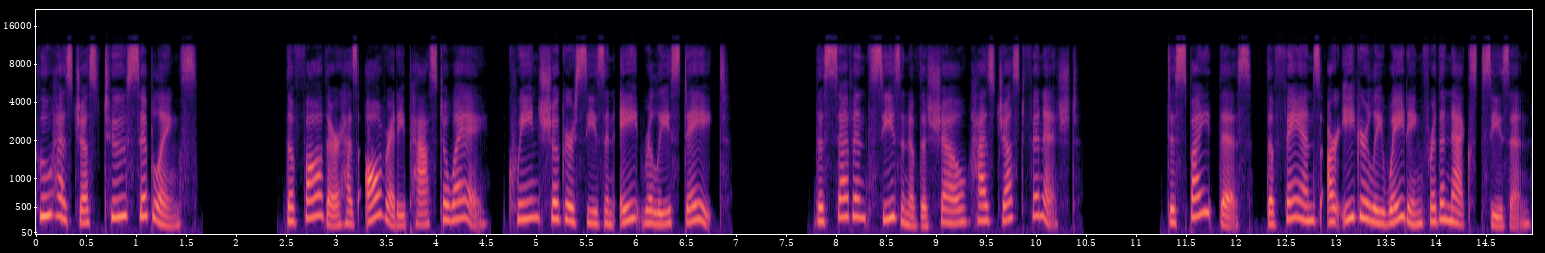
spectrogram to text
Who has just two siblings? The father has already passed away. Queen Sugar Season 8 release date. The seventh season of the show has just finished. Despite this, the fans are eagerly waiting for the next season.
